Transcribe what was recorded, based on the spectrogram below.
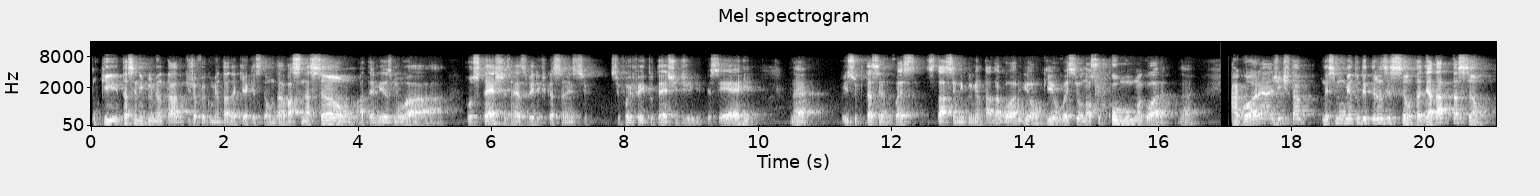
O que está sendo implementado, que já foi comentado aqui, é a questão da vacinação, até mesmo a, os testes, né? As verificações, se, se foi feito o teste de PCR, né? Isso que está sendo, vai estar sendo implementado agora e é o que vai ser o nosso comum agora, né? Agora a gente está nesse momento de transição, tá? de adaptação.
